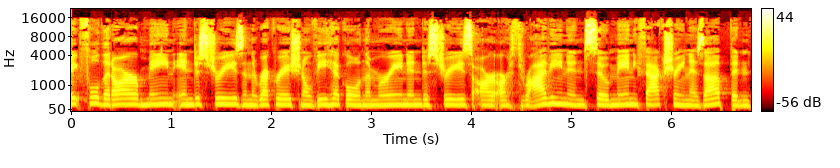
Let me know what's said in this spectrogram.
grateful that our main industries and the recreational vehicle and the marine industries are, are thriving. And so manufacturing is up and,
